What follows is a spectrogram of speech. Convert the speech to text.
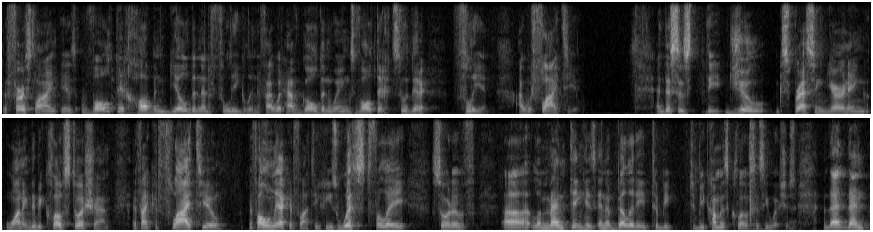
The first line is Wollte ich haben gildener Fliegeln. If I would have golden wings, wollte ich zu dir fliehen. I would fly to you. And this is the Jew expressing yearning, wanting to be close to Hashem. If I could fly to you, if only I could fly to you. He's wistfully sort of uh, lamenting his inability to be to become as close as he wishes. And then, then,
